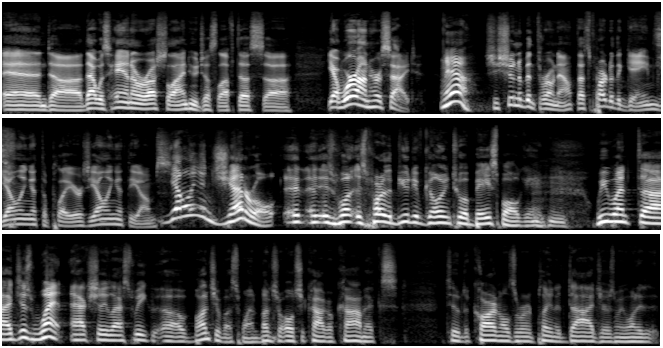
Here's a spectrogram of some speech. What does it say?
and uh, that was Hannah Roeschlein who just left us. Uh, yeah, we're on her side. yeah. She shouldn't have been thrown out. That's part of the game. Yelling at the players, yelling at the umps. Yelling in general is what is part of the beauty of going to a baseball game. We went. Uh, I just went actually last week. Uh, a bunch of us went. A bunch of old Chicago comics to the Cardinals. We were playing the Dodgers, and we wanted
